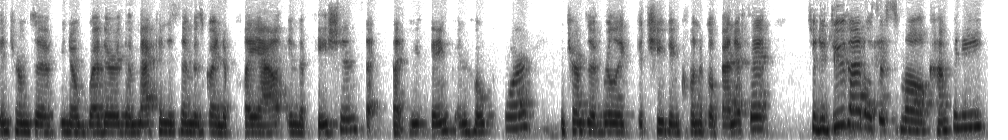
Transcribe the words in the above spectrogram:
in terms of you know whether the mechanism is going to play out in the patients that, that you think and hope for in terms of really achieving clinical benefit. So to do that as a small company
